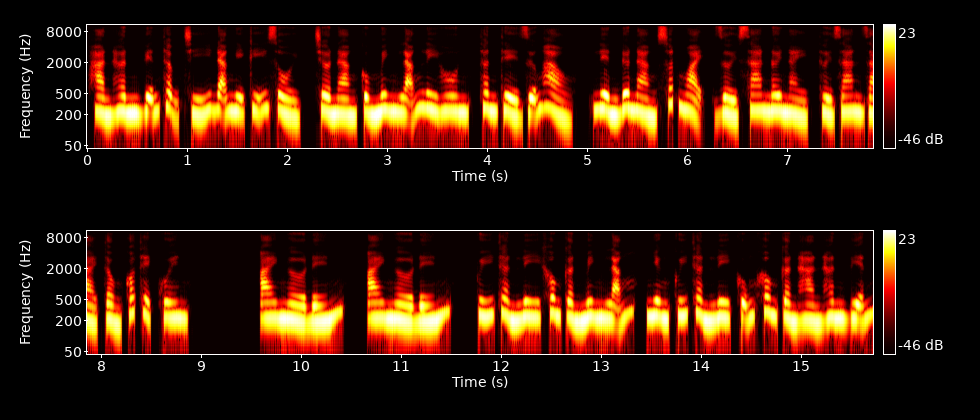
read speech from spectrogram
Hàn Hân Viễn thậm chí đã nghĩ kỹ rồi, chờ nàng cùng Minh Lãng ly hôn, thân thể dưỡng hảo, liền đưa nàng xuất ngoại, rời xa nơi này, thời gian dài tổng có thể quên. Ai ngờ đến, ai ngờ đến, quý thần ly không cần Minh Lãng, nhưng quý thần ly cũng không cần Hàn Hân Viễn.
